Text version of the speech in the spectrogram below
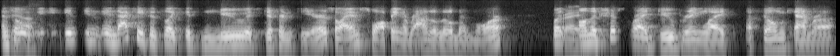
And so in, in, in that case, it's like it's new, it's different gear. So I am swapping around a little bit more. But Right. on the trips where I do bring like a film camera,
